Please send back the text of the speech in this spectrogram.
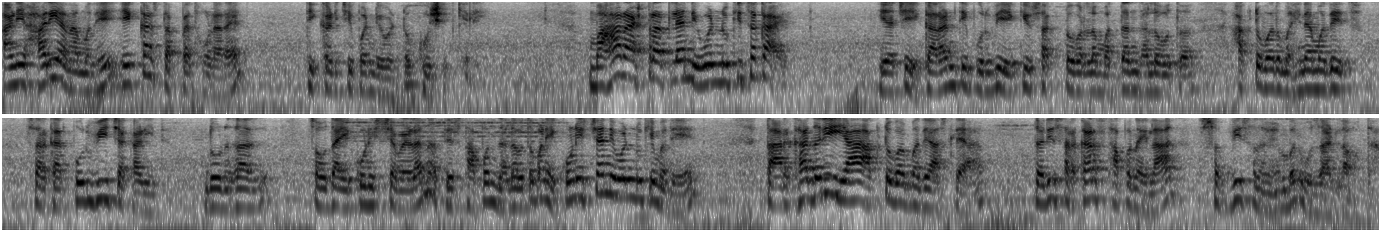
आणि हरियाणामध्ये एकाच टप्प्यात होणार आहे. तिकडची पण निवडणूक घोषित केली. महाराष्ट्रातल्या निवडणुकीचं काय? याची कारण ती पूर्वी एकवीस ऑक्टोबरला मतदान झालं होतं. ऑक्टोबर महिन्यामध्येच सरकार पूर्वीच्या काळीत दोन हजार चौदा एकोणीसच्या वेळेला ना ते स्थापन झालं होतं. पण एकोणीसच्या निवडणुकीमध्ये तारखा जरी या ऑक्टोबरमध्ये असल्या तरी सरकार स्थापनेला सव्वीस नोव्हेंबर उजाडला होता.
